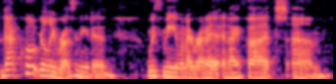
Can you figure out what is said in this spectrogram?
that quote really resonated with me when I read it, and I thought um,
